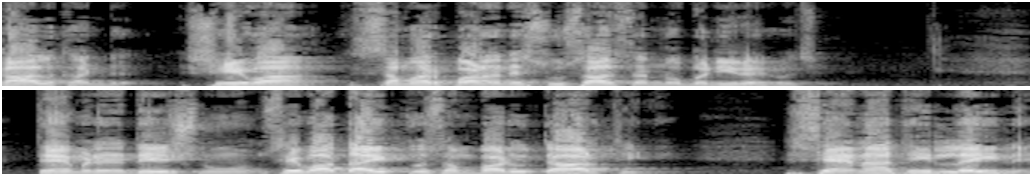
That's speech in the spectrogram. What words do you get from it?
કાલખંડ સેવા, સમર્પણ અને સુશાસનનો બની રહ્યો છે. તેમણે દેશનું સેવા દાયિત્વ સંભાળ્યું ત્યારથી સેનાથી લઈને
